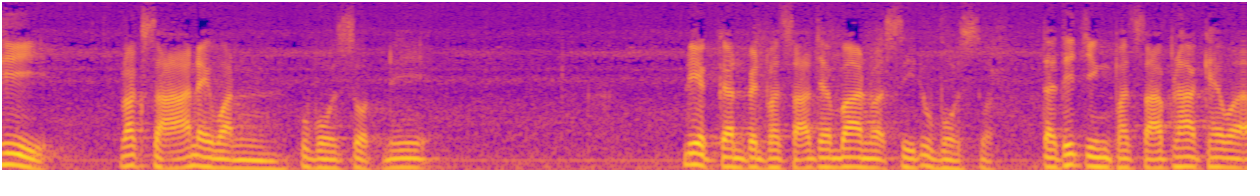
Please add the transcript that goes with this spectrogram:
ที่รักษาในวันอุโบสถนี้ เรียกกันเป็นภาษาชาวบ้านว่าศีลอุโบสถ แต่ที่จริงภาษาพระแค่ว่า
